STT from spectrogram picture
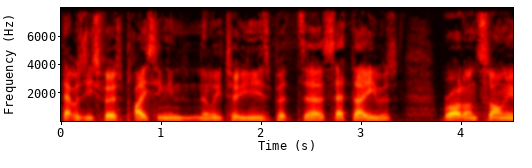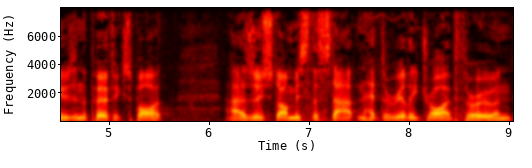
that was his first placing in nearly two years. But uh, Saturday he was right on song. He was in the perfect spot. Uh, Zoustyle missed the start and had to really drive through and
